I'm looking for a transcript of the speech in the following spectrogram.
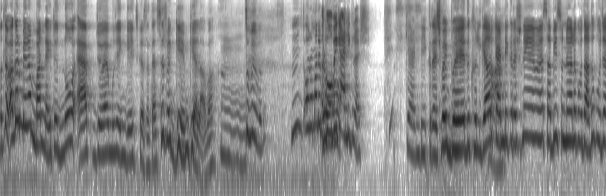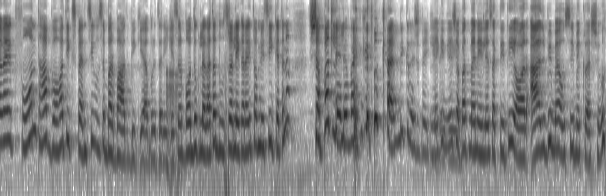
मतलब अगर मेरा मन नहीं तो नो ऐप जो है मुझे एंगेज कर सकता है सिर्फ़ एक गेम के अलावा। तुम्हें हम्म, और हमारे वो भी कैंडी क्रश कैंडी क्रश भाई भेद खुल गया और कैंडी क्रश ने मैं सभी सुनने वालों को बता दूँ पूजा का एक फ़ोन था बहुत ही एक्सपेंसिव उसे बर्बाद भी किया बुरी तरीके से और बहुत दुख लगा था दूसरा लेकर आई तो हमने इसी कहते ना शपथ ले ले भाई कि तू कैंडी क्रश नहीं। लेकिन ये शपथ मैं नहीं ले सकती थी और आज भी मैं उसी में क्रश हूँ।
